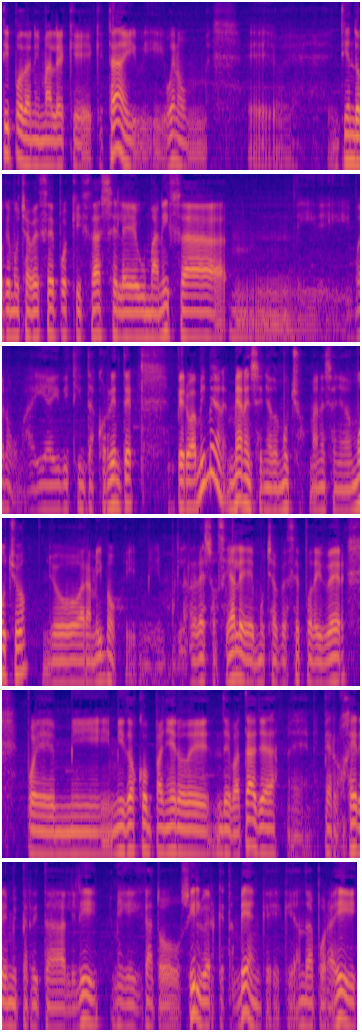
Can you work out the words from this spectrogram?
tipos de animales que, que están, y, bueno, eh, entiendo que muchas veces pues quizás se le humaniza mm, y, bueno ahí hay distintas corrientes pero a mí me, han enseñado mucho me han enseñado mucho. Yo ahora mismo y, en las redes sociales muchas veces podéis ver pues mi, mis dos compañeros de, de batalla eh, mi perro Jere mi perrita Lili mi gato Silver que también que, anda por ahí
